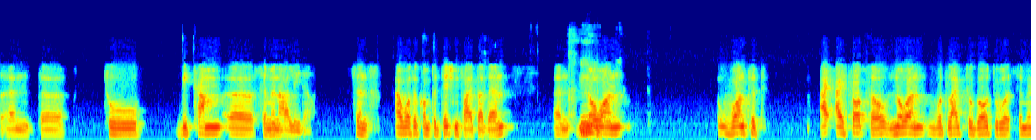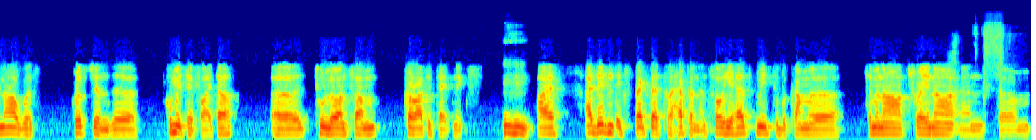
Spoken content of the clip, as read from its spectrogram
and uh, to become a seminar leader. Since I was a competition fighter then, and mm. no one wanted, I, I thought so, no one would like to go to a seminar with Christian, the kumite fighter, uh, to learn some karate techniques. Mm-hmm. I I didn't expect that to happen. And so he helped me to become a seminar trainer and um,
